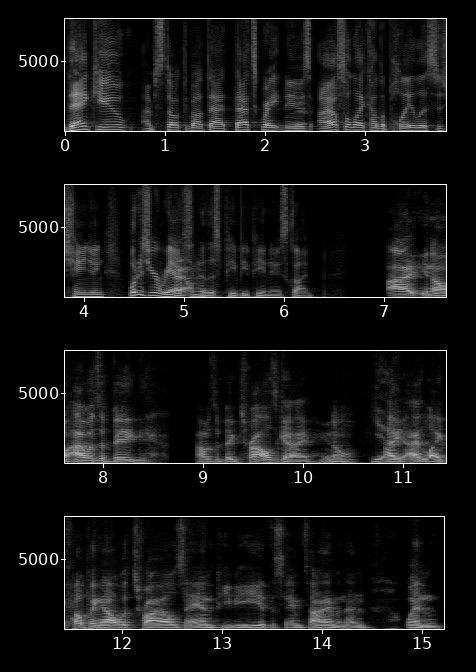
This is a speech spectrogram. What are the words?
Thank you. I'm stoked about that. That's great news. I also like how the playlist is changing. What is your reaction to this PvP news, Clyde? I, you know, I was a big, I was a big trials guy. You know, Yeah. I, I liked helping out with trials and PVE at the same time. And then when,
